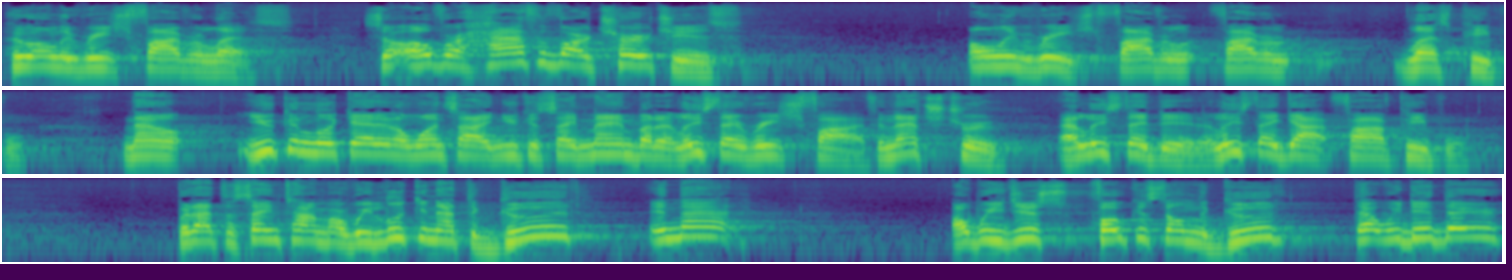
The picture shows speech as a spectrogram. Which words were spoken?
who only reached five or less. So over half of our churches only reached five or, five or less people. Now, you can look at it on one side and you can say, man, but at least they reached five. And that's true. At least they did. At least they got five people. But at the same time, are we looking at the good in that? Are we just focused on the good that we did there?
